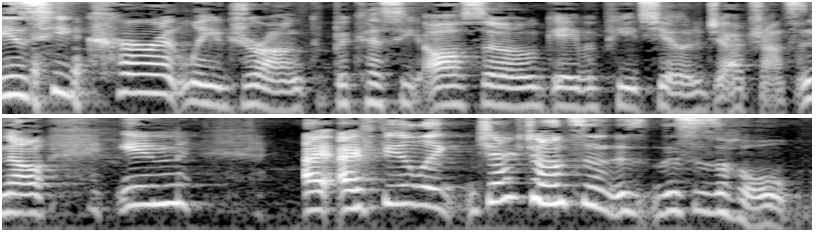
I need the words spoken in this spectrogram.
Is he currently drunk because he also gave a PTO to Jack Johnson? Now, in I, I feel like Jack Johnson is this is a whole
